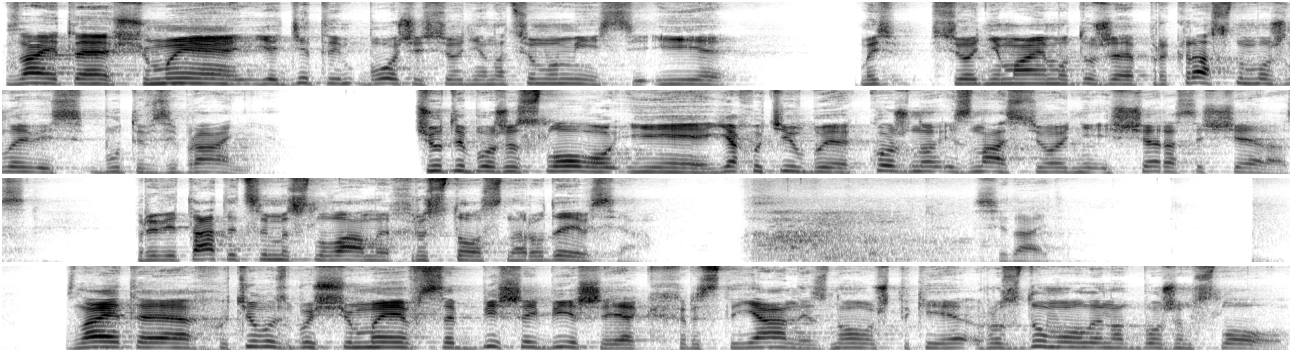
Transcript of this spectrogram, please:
знаєте, що ми є діти Божі сьогодні на цьому місці, і ми сьогодні маємо дуже прекрасну можливість бути в зібранні, чути Боже Слово. І я хотів би кожного із нас сьогодні іще раз і ще раз привітати цими словами Христос народився. Сідайте. Знаєте, хотілося б, щоб ми все більше і більше, як християни, знову ж таки, роздумували над Божим Словом.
